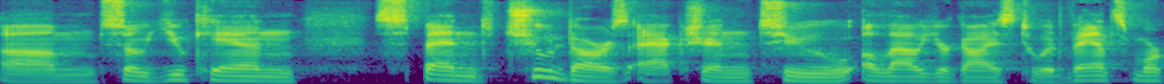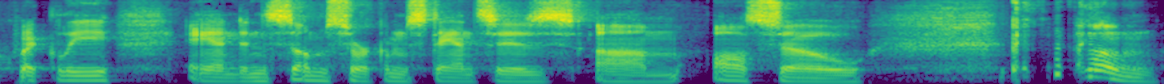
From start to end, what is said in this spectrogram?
Um, so you can spend Chundar's action to allow your guys to advance more quickly, and in some circumstances, um, also um,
